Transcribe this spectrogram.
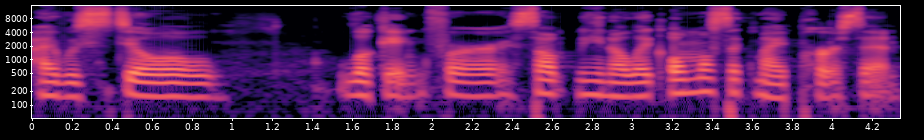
I was still looking for some, you know, like almost like my person.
